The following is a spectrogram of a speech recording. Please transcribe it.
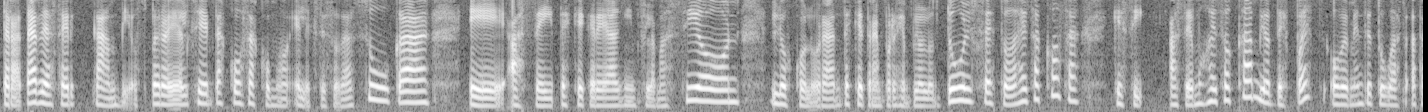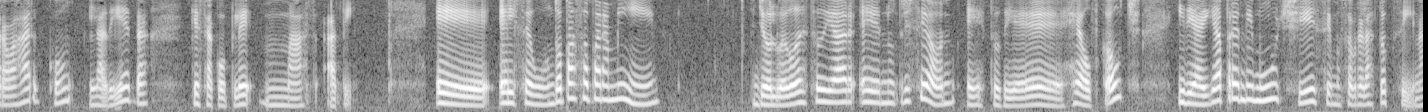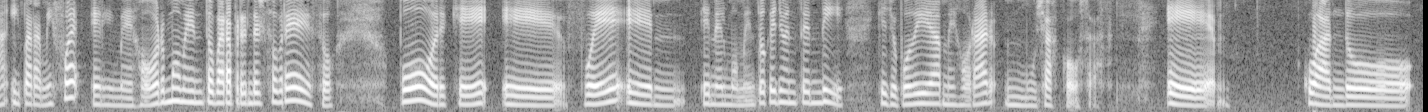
tratar de hacer cambios, pero hay ciertas cosas como el exceso de azúcar, eh, aceites que crean inflamación, los colorantes que traen, por ejemplo, los dulces, todas esas cosas que si hacemos esos cambios, después obviamente tú vas a trabajar con la dieta que se acople más a ti. Eh, el segundo paso para mí yo luego de estudiar eh, nutrición, estudié health coach y de ahí aprendí muchísimo sobre las toxinas y para mí fue el mejor momento para aprender sobre eso porque eh, fue en, el momento que yo entendí que yo podía mejorar muchas cosas. Eh, cuando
